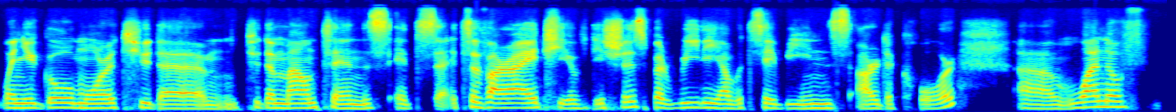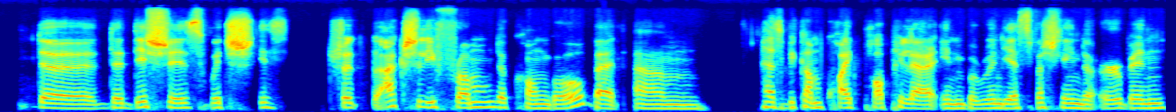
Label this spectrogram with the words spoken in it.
when you go more to the um, to the mountains, it's it's a variety of dishes, but really I would say beans are the core. Uh, one of the the dishes which is actually from the Congo, but um, has become quite popular in Burundi, especially in the urban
